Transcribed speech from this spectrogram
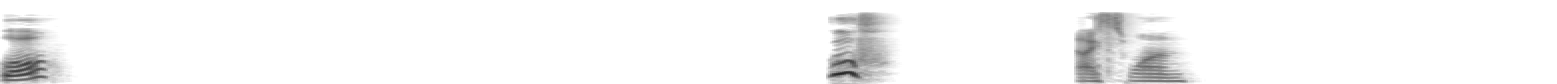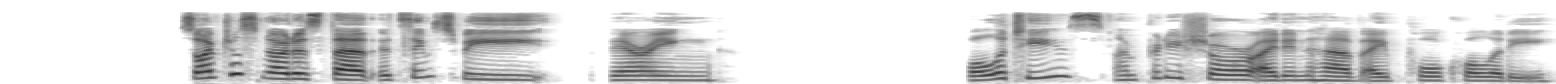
Floor. Woo! Nice one. So I've just noticed that it seems to be varying qualities. I'm pretty sure I didn't have a poor quality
